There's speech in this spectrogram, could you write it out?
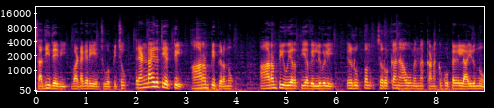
സതീദേവി വടകരയെ ചുവപ്പിച്ചു. രണ്ടായിരത്തി എട്ടിൽ ആർ എം പി പിറന്നു. ആർ എം പി ഉയർത്തിയ വെല്ലുവിളി എളുപ്പം ചെറുക്കാനാവുമെന്ന കണക്കുകൂട്ടലിലായിരുന്നു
